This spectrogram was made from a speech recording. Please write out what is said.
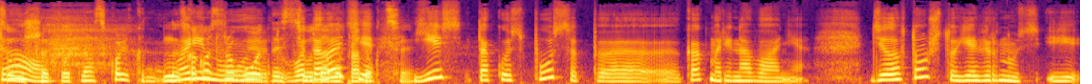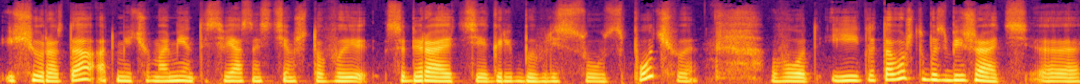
да. сушат. Вот насколько, на какой срок годности вот у давайте, данной продукции? Есть такой способ, э, как маринование. Дело в том, что я вернусь и еще раз да, отмечу моменты, связанные с тем, что вы собираете грибы в лесу с почвы. Вот, и для того, чтобы избежать э,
